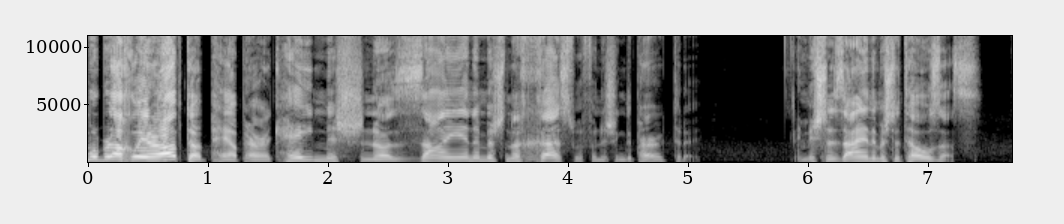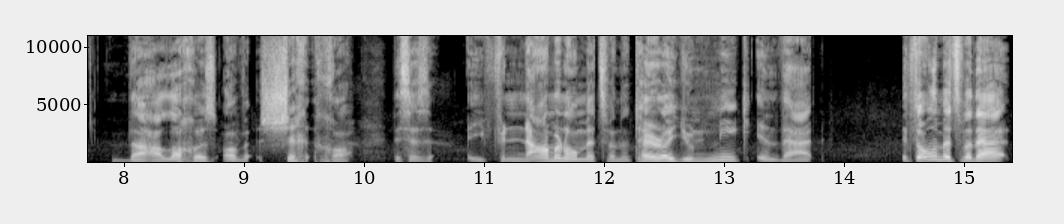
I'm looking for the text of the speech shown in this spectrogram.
up to Peah Parak Hey Mishnah Zayin and Mishnah Ches. We're finishing the parak today. In Mishnah Zayin, the Mishnah tells us the halachas of Shichcha. This is a phenomenal mitzvah in the Torah, unique in that it's the only mitzvah that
